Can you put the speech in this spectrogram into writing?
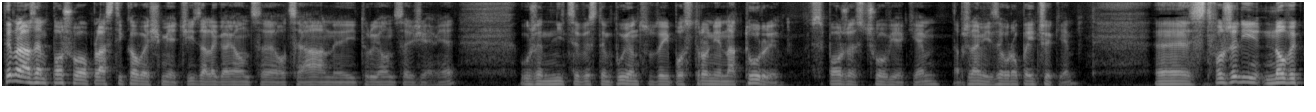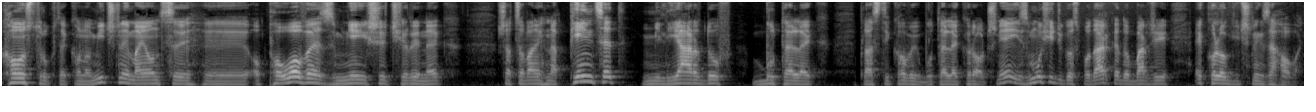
Tym razem poszło o plastikowe śmieci zalegające oceany i trujące ziemię. Urzędnicy występując tutaj po stronie natury w sporze z człowiekiem, a przynajmniej z Europejczykiem, e, stworzyli nowy konstrukt ekonomiczny mający e, o połowę zmniejszyć rynek szacowanych na 500 miliardów butelek, plastikowych butelek rocznie i zmusić gospodarkę do bardziej ekologicznych zachowań.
